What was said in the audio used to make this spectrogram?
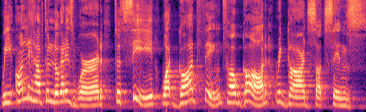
we only have to look at His Word to see what God thinks, how God regards such sins.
